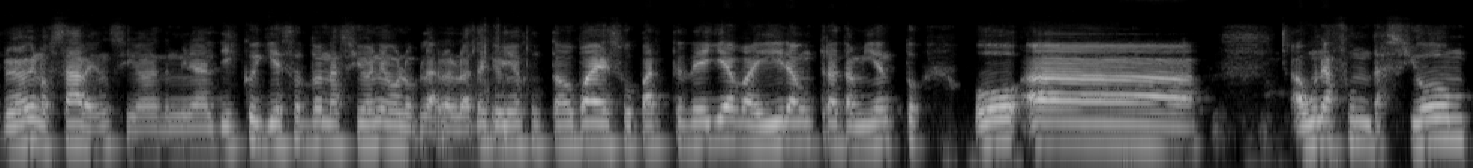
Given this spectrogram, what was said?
primero que no saben si van a terminar el disco y que esas donaciones o la plata que habían juntado para eso, parte de ella va a ir a un tratamiento o a a una fundación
